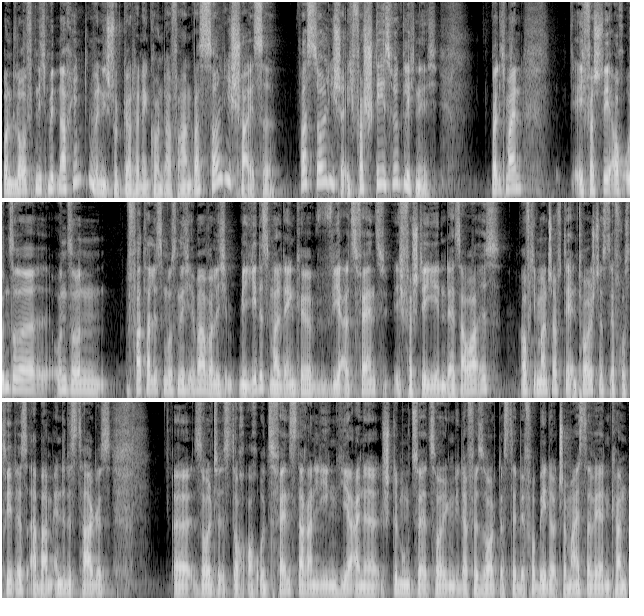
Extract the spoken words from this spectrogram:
und läuft nicht mit nach hinten, wenn die Stuttgarter den Konter fahren. Was soll die Scheiße? Was soll die Scheiße? Ich verstehe es wirklich nicht. Weil ich meine, ich verstehe auch unsere, unseren Fatalismus nicht immer, weil ich mir jedes Mal denke, wir als Fans, ich verstehe jeden, der sauer ist auf die Mannschaft, der enttäuscht ist, der frustriert ist, aber am Ende des Tages äh, sollte es doch auch uns Fans daran liegen, hier eine Stimmung zu erzeugen, die dafür sorgt, dass der BVB deutscher Meister werden kann,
